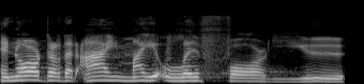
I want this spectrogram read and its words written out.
in order that I might live for you.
